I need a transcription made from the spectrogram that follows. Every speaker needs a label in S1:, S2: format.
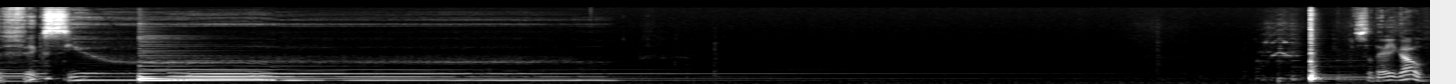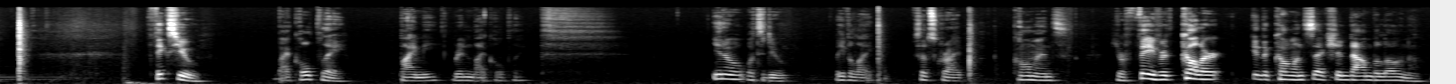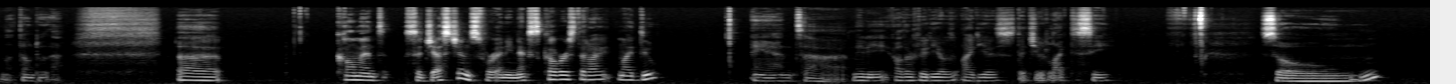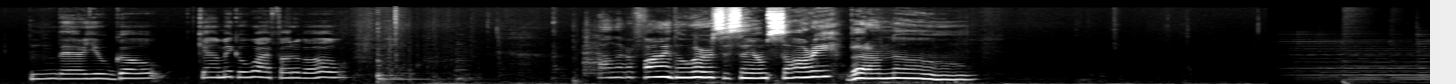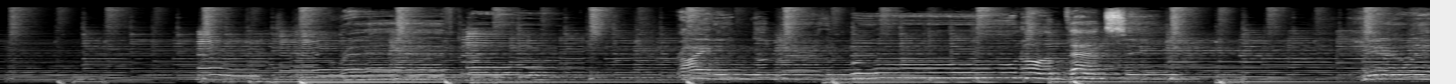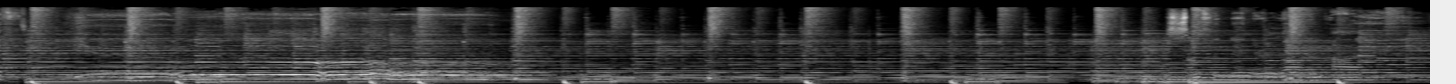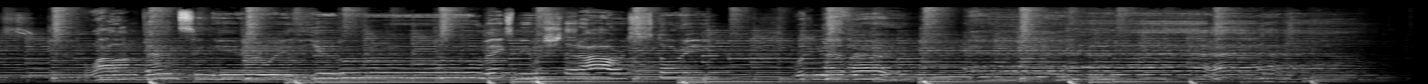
S1: to fix you. So there you go. Fix You by Coldplay. By me, written by Coldplay. You know what to do. Leave a like, subscribe, comment your favorite color in the comment section down below. No, no don't do that uh, comment suggestions for any next covers that I might do, and uh, maybe other video ideas that you'd like to see. So mm, there you go. Can't make a wife out of a hoe. I'll never find the words to say I'm sorry, but I know.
